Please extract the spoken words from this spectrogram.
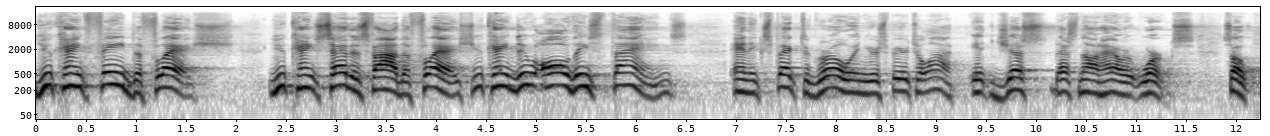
You can't feed the flesh you can't satisfy the flesh. You can't do all these things and expect to grow in your spiritual life. It just, that's not how it works. So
